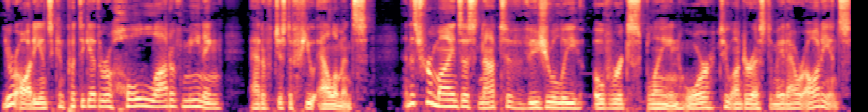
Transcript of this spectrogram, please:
Your audience can put together a whole lot of meaning out of just a few elements. And this reminds us not to visually over-explain or to underestimate our audience.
